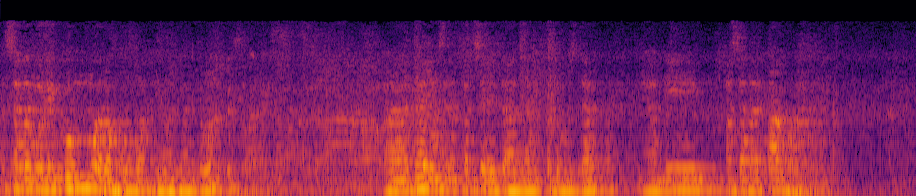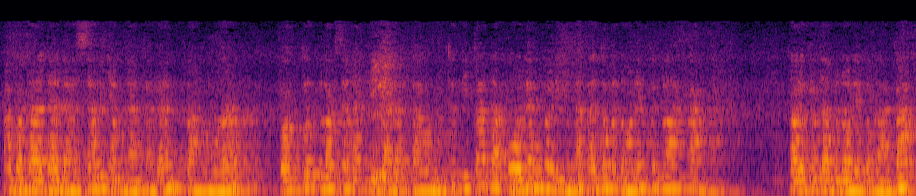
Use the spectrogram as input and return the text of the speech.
Assalamualaikum warahmatullahi wabarakatuh. Ada yang akan saya tanya kepada Ustaz, yakni masalah tawaf. Apakah ada dasar yang mengatakan bahwa waktu pelaksanaan ibadah tawaf itu kita tidak boleh melihat atau menoleh ke belakang. Kalau kita menoleh ke belakang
